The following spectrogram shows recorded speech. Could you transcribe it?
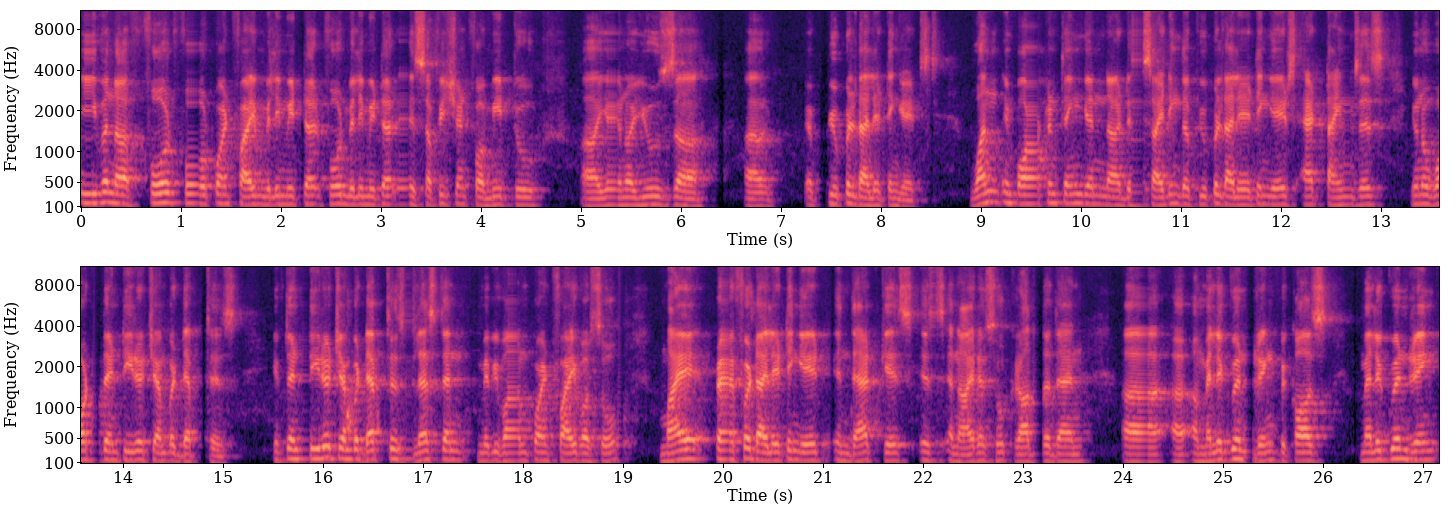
even a 4, 4.5 millimeter, 4 millimeter is sufficient for me to, uh, you know, use uh, uh, pupil dilating aids. One important thing in deciding the pupil dilating aids at times is, you know, what the anterior chamber depth is. If the anterior chamber depth is less than maybe 1.5 or so, my preferred dilating aid in that case is an iris hook rather than uh, a Malyugin ring because Malyugin ring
